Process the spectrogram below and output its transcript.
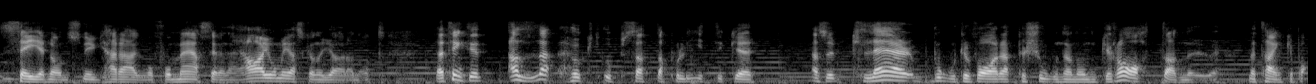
säger någon snygg harang och får med sig den här. Ja, jo, men jag ska nog göra något. Jag tänkte att alla högt uppsatta politiker, alltså Claire borde vara persona non grata nu med tanke på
